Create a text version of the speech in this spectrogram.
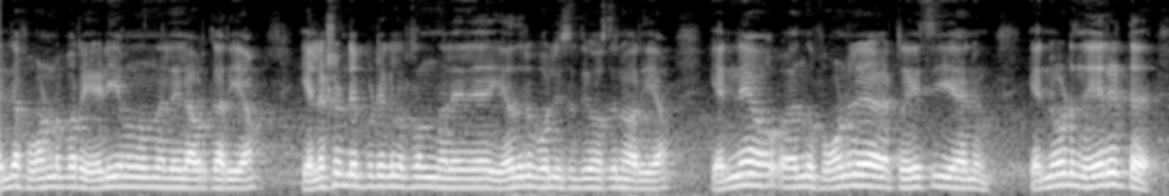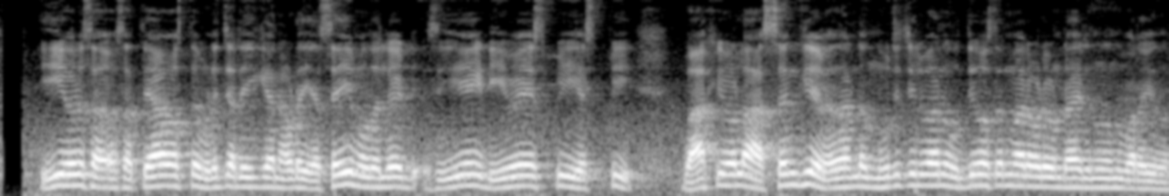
എന്റെ phone number A D M എന്ന നിലയിൽ അവർക്കറിയാം. ഇലക്ഷൻ ഡെപ്യൂട്ടി കളക്ടർ എന്ന നിലയിൽ ഏതൊരു പോലീസ് ഉദ്യോഗസ്ഥനും അറിയാം. എന്നെ ഒന്ന് ഫോണിൽ ട്രേസ് ചെയ്യാനും എന്നോട് നേരിട്ട് ഈ ഒരു സത്യാവസ്ഥ വിളിച്ചറിയിക്കാൻ അവിടെ എസ് ഐ മുതൽ C I D Y S P S P ബാക്കിയുള്ള അസംഖ്യം ഏതാണ്ട് നൂറ്റി ചില്ലുവാനും ഉദ്യോഗസ്ഥന്മാർ അവിടെ ഉണ്ടായിരുന്നു എന്ന് പറയുന്നു.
